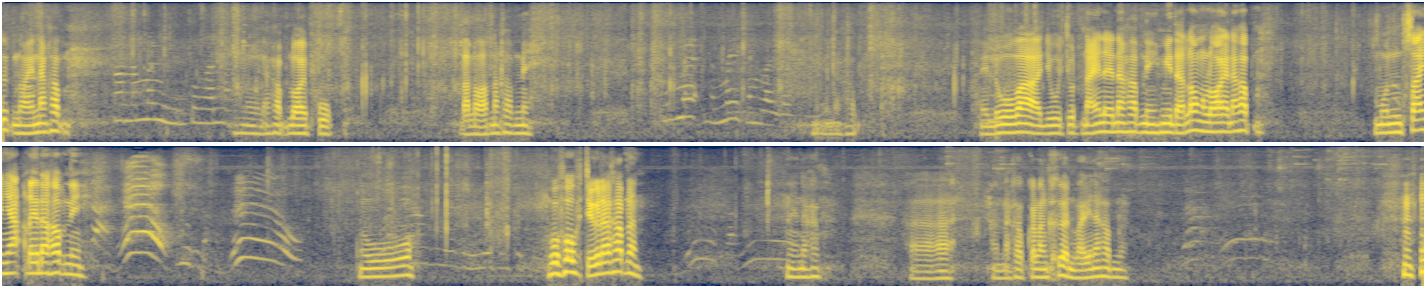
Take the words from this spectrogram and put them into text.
ลึกๆหน่อยนะครับนี่นะครับรอยผูกตลอดนะครับนี่นี่นะครับไม่รู้ว่าอยู่จุดไหนเลยนะครับ นี่มีแต่ร่องรอยนะครับ หมุนไซยะเลยนะครับนี่โอ้โหเจอแล้วครับนั่นนี่นะครับอ่านั่นนะครับกำลังเคลื่อนไหวนะครับนะ โอ้โห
